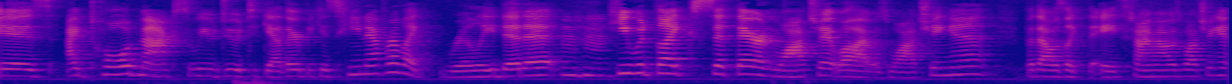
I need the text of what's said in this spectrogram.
is I told Max we would do it together because he never like really did it. Mm-hmm. He would like sit there and watch it while I was watching it, but that was like the eighth time I was watching it.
